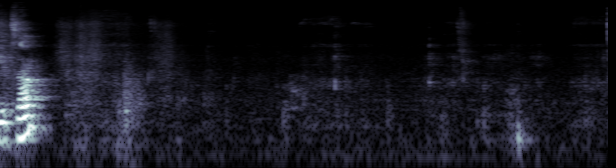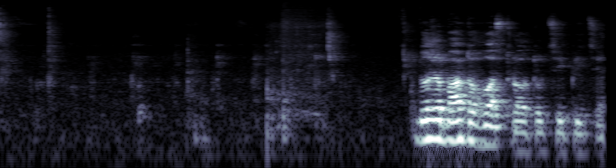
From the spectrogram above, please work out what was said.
піца. Дуже багато гострого тут в цій піці.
